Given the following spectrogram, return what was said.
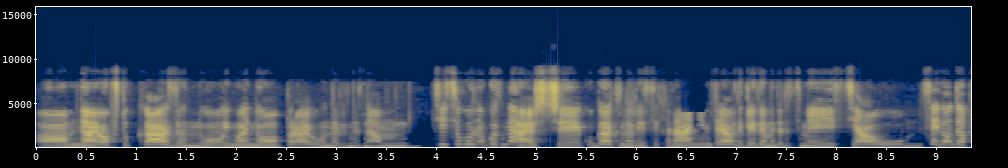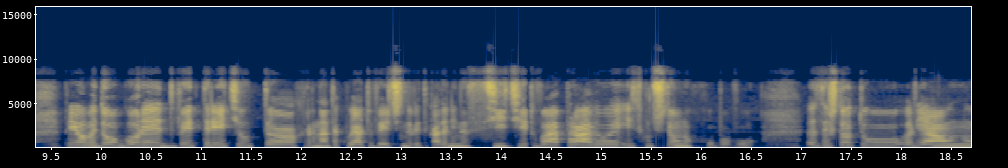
А, най-общо казано, има едно правило, нали, не знам, ти сигурно го знаеш, че когато нали, се храним, трябва да гледаме да сме изцяло. Все едно да приемаме долу-горе две трети от а, храната, която вече нали, така да ни насити. Това правило е изключително хубаво, защото реално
